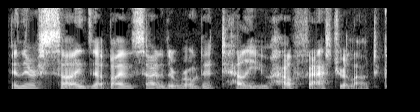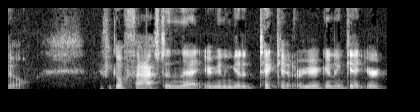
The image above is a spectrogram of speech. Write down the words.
and there are signs up by the side of the road that tell you how fast you're allowed to go. If you go faster than that, you're going to get a ticket or you're going to get your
